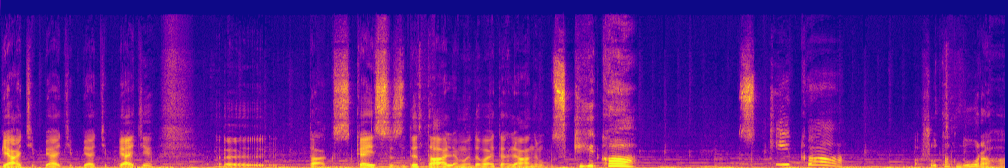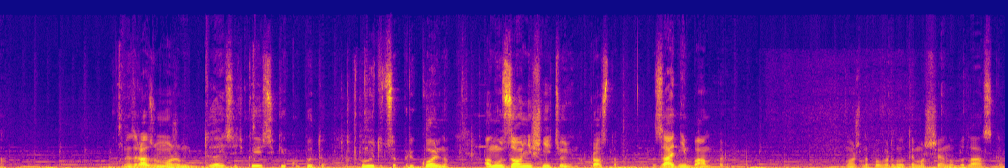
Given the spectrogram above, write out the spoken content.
5, 5, 5, 5. Е, так, з кейси з деталями давайте глянемо. Скіка! Скіка! А що так дорого? Ми зразу можемо 10 кейсиків купити. Слухайте, це прикольно. А ну, зовнішній тюнінг, просто. Задній бампер. Можна повернути машину, будь ласка?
